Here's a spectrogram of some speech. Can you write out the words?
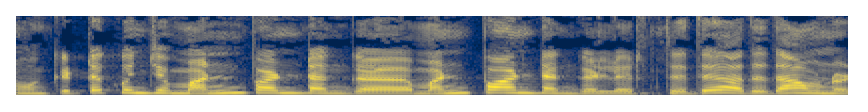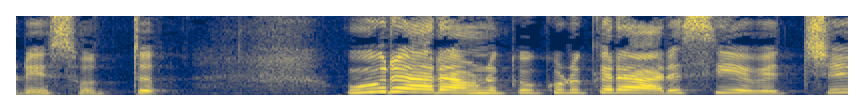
அவன்கிட்ட கொஞ்சம் மண்பாண்டங்க மண்பாண்டங்கள் இருந்தது. அதுதான் அவனுடைய சொத்து. ஊரார் அவனுக்கு கொடுக்குற அரிசியை வச்சு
